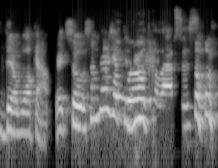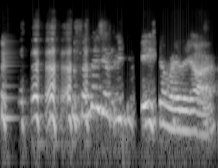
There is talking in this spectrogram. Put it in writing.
they'll walk out, right? So sometimes the you have to world collapses. so sometimes you have to be patient where they are.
